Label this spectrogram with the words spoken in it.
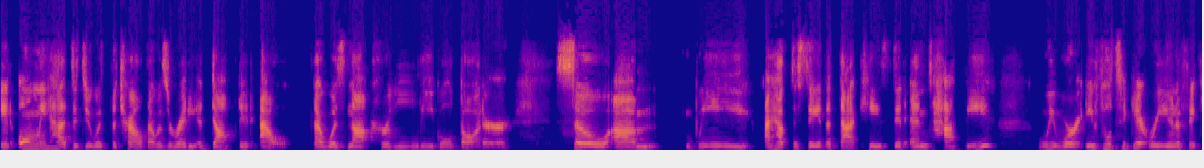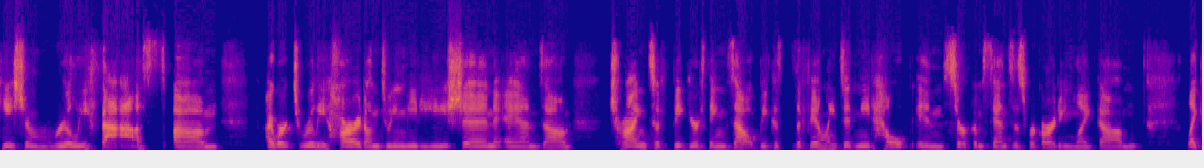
It only had to do with the child that was already adopted out, that was not her legal daughter. So um, we, I have to say that that case did end happy. We were able to get reunification really fast. Um, I worked really hard on doing mediation and um, trying to figure things out because the family did need help in circumstances regarding like um like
